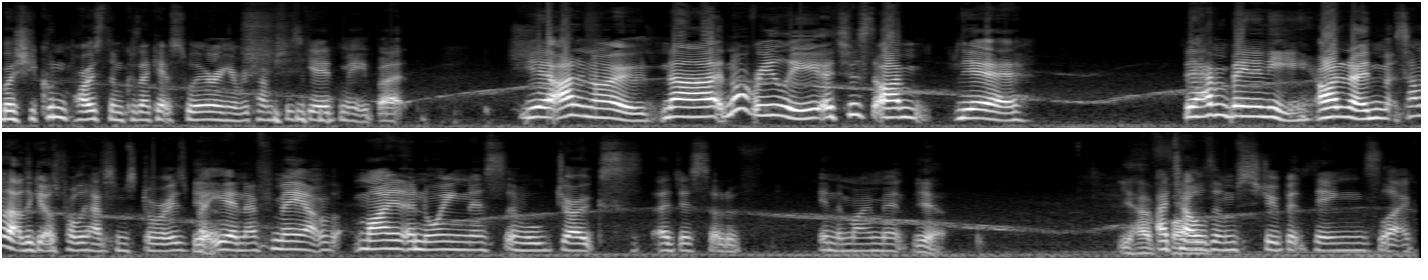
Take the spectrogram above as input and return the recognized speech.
but she couldn't post them because I kept swearing every time she scared me. But yeah, I don't know. Nah, not really. It's just I'm. Yeah. There haven't been any. I don't know. Some of the other girls probably have some stories, but Yeah. yeah, no. For me, I, my annoyingness and all jokes are just sort of in the moment. Yeah. You have. I tell them stupid things like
